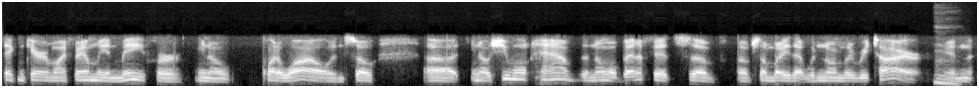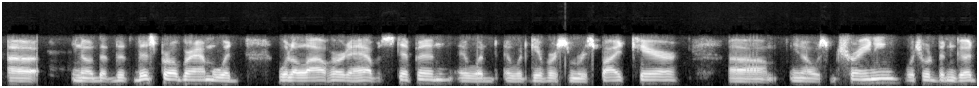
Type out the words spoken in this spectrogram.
taking care of my family and me for you know quite a while, and so uh, you know, she won't have the normal benefits of, of somebody that would normally retire. And, uh, you know, the, this program would, would allow her to have a stipend. It would, it would give her some respite care, um, you know, some training, which would have been good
